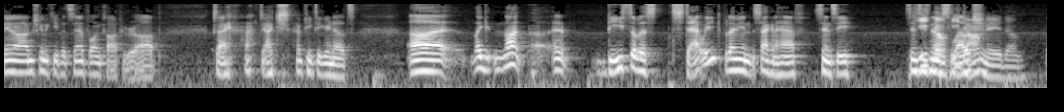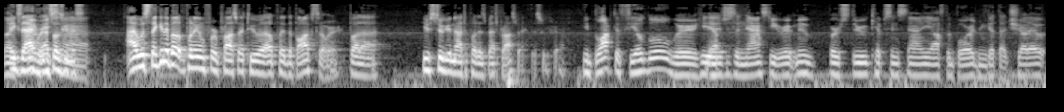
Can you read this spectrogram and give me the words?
you know, I'm just gonna keep it simple and copy Rob, because I, I just- I peeked at your notes. Uh, like not uh, a beast of a stat week, but I mean, second and a half, Cincy, since he, he's no no, he slouch. dominated them. Like, Exactly, that's what I was gonna. I was thinking about putting him for a prospect who outplayed the box thrower, but uh, he was too good not to put his best prospect this week. Rob. He blocked a field goal where he Yep. had just a nasty rip move, burst through, kept Cincinnati off the board, and got that shutout.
